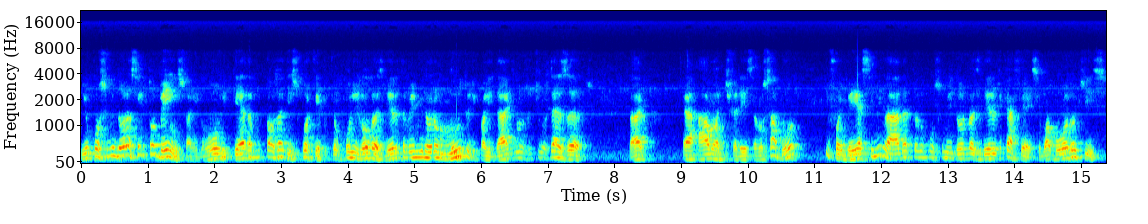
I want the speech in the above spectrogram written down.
E o consumidor aceitou bem isso aí, não houve queda por causa disso. Por quê? Porque o conilon brasileiro também melhorou muito de qualidade nos últimos 10 anos. Tá? É, há uma diferença no sabor e foi bem assimilada pelo consumidor brasileiro de café. Isso é uma boa notícia.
